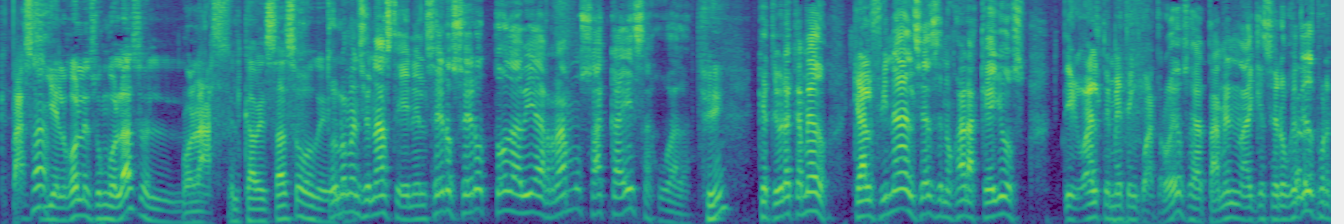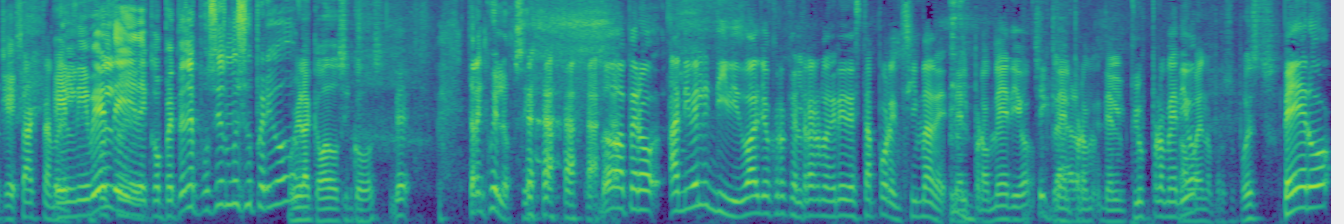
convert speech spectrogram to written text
¿qué pasa? Y el gol es un golazo. El, Golazo. El cabezazo de. Tú lo mencionaste, en el 0-0 todavía Ramos saca esa jugada. Sí. Que te hubiera cambiado. Que al final, si haces enojar a aquellos, igual te meten cuatro, ¿eh? O sea, también hay que ser objetivos porque el nivel de, competencia, pues sí es muy superior. Hubiera acabado 5-2. De- Tranquilo, sí. No, pero a nivel individual yo creo que el Real Madrid está por encima de- del promedio, Sí, claro. del, pro- del club Ah, promedio, bueno, por supuesto. pero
